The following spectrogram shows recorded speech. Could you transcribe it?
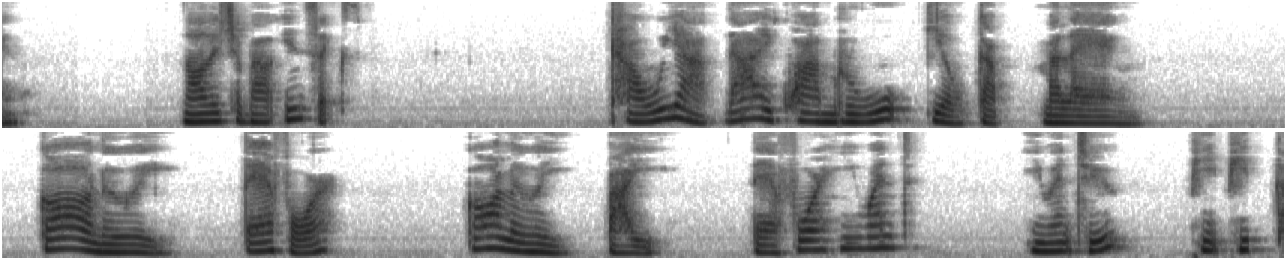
ง knowledge about insects เขาอยากได้ความรู้เกี่ยวกับแมลง ก็เลย therefore ก็เลยไป therefore he went he went to พิพิธ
